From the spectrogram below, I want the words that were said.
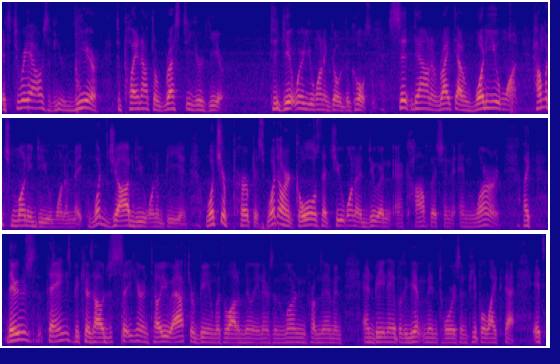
it's three hours of your year to plan out the rest of your year to get where you want to go, the goals. Sit down and write down what do you want? How much money do you want to make? What job do you want to be in? What's your purpose? What are goals that you want to do and accomplish and, and learn? Like there's things because I'll just sit here and tell you after being with a lot of millionaires and learning from them and, and being able to get mentors and people like that. It's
